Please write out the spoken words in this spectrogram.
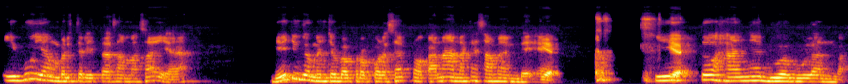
ibu yang bercerita sama saya, dia juga mencoba propolis pro karena anaknya sama MDR. Yeah. Itu yeah. hanya dua bulan, Pak.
